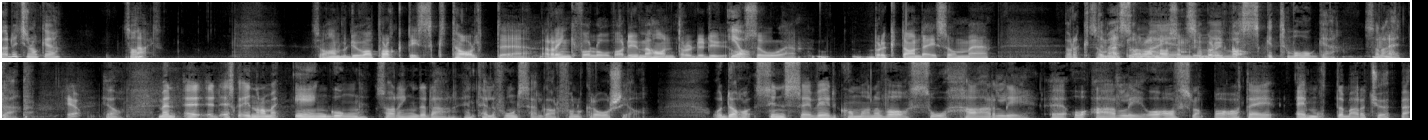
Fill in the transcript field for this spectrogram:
Hørte ikke noe. Sant? Så han, du var praktisk talt eh, ringforlova du med han, trodde du. Ja. Og så eh, brukte han deg som eh, Brukte Som meg som ei, som som ei vasketvåge, som det heter. Ja. Ja. Men eh, jeg skal innrømme, en gang så ringte der en telefonselger for noen år siden. Og da syns jeg vedkommende var så herlig eh, og ærlig og avslappa at jeg, jeg måtte bare kjøpe.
